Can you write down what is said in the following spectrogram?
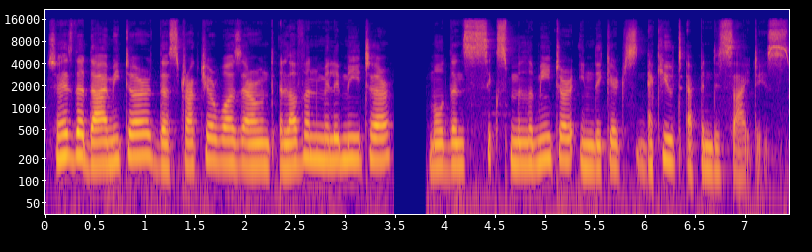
So as the diameter, the structure was around 11 millimeter, more than 6 millimeter indicates acute appendicitis.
